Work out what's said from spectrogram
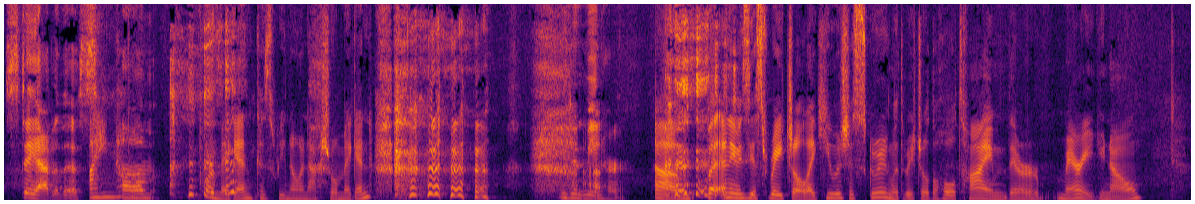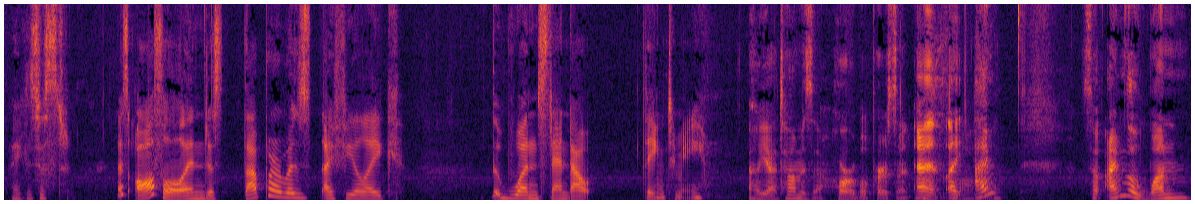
stay out of this. I know. Um, Poor Megan, because we know an actual Megan. we didn't mean her. Um, but anyways, yes, Rachel. Like he was just screwing with Rachel the whole time they're married. You know, like it's just that's awful. And just that part was, I feel like, the one standout thing to me. Oh yeah, Tom is a horrible person, and like I'm, so I'm the one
